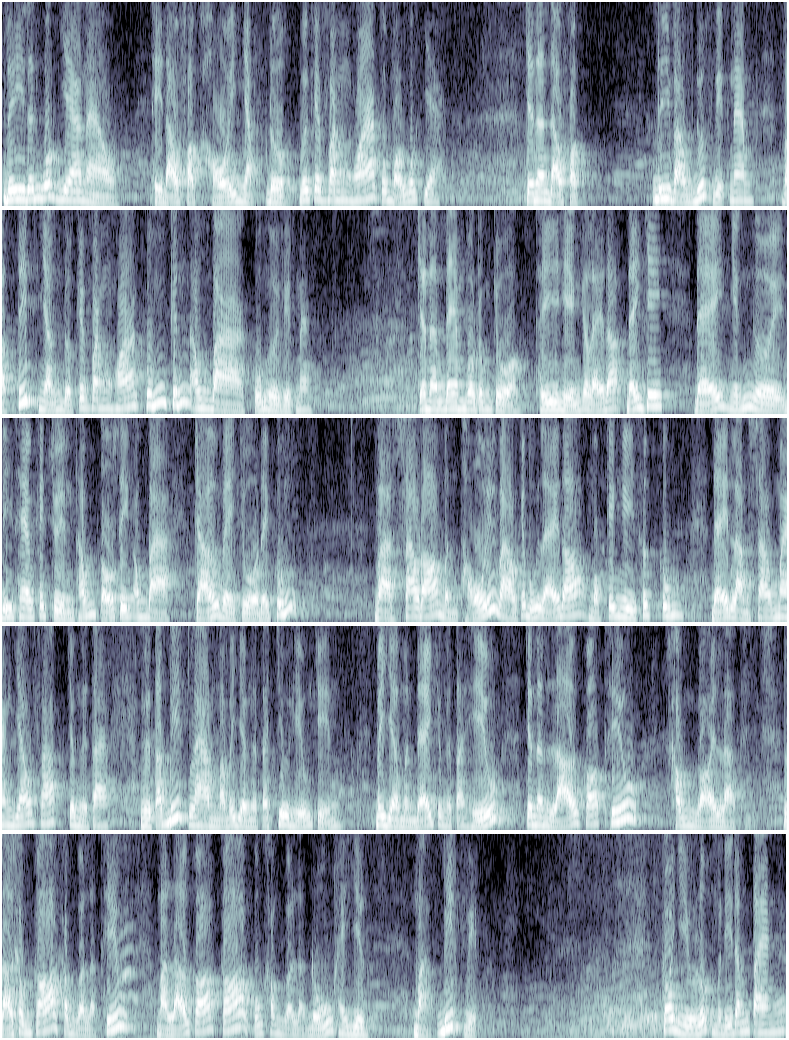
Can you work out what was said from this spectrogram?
đi đến quốc gia nào thì đạo phật hội nhập được với cái văn hóa của mỗi quốc gia. Cho nên đạo phật đi vào nước việt nam và tiếp nhận được cái văn hóa cúng kính ông bà của người việt nam. Cho nên đem vô trong chùa, thi hiện cái lễ đó. Để chi? Để những người đi theo cái truyền thống tổ tiên ông bà trở về chùa để cúng. Và sau đó mình thổi vào cái buổi lễ đó một cái nghi thức cúng để làm sao mang giáo pháp cho người ta. Người ta biết làm mà bây giờ người ta chưa hiểu chuyện. Bây giờ mình để cho người ta hiểu, cho nên lỡ có thiếu, không gọi là, lỡ không có, không gọi là thiếu, mà lỡ có có cũng không gọi là đủ hay dư. Mà biết việc. Có nhiều lúc mình đi đám tang á,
